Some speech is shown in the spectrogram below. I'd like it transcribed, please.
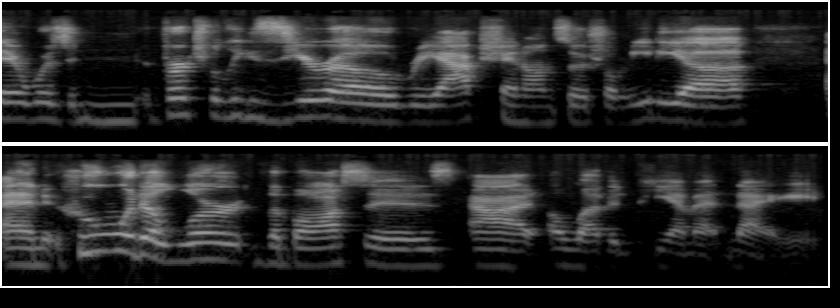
there was n- virtually zero reaction on social media. And who would alert the bosses at 11 p.m. at night?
